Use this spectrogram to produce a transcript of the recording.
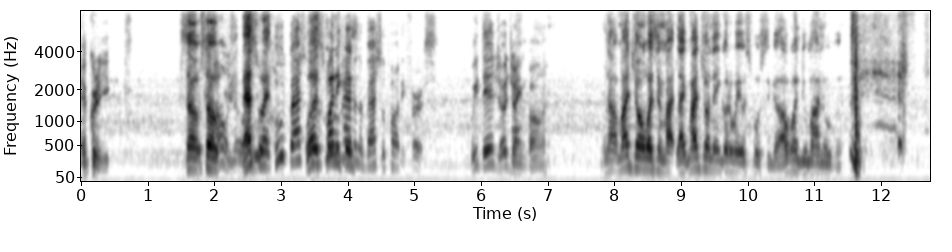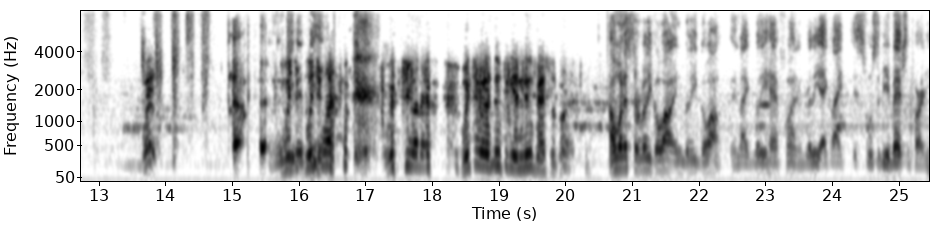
Agreed. So so that's who, what- Who bachelor? well, it's who funny 'cause- having a bachelor party first. We did your joint, Vaughn. no, my joint wasn't my like my joint didn't go the way it was supposed to go. I want to do mine over. Wait, We what keep you, what you want? What you wanna? What you wanna do for your new bachelor party? I want us to really go out and really go out and like really have fun and really act like it's supposed to be a bachelor party.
